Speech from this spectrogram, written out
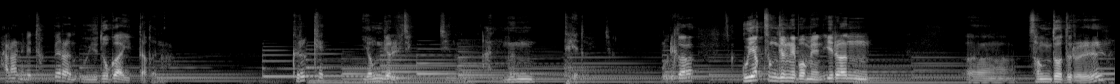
하나님의 특별한 의도가 있다거나 그렇게 연결짓지는 않는 태도이죠. 우리가 구약 성경에 보면 이런 어, 성도들을 어,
